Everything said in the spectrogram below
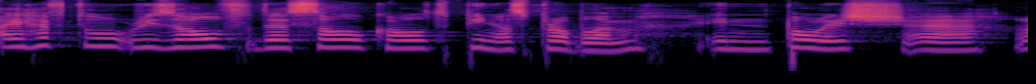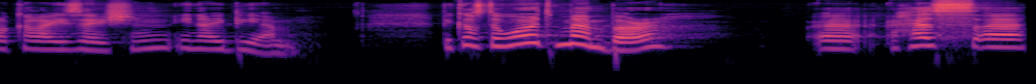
I have to resolve the so-called penis problem in Polish uh, localization in IBM. Because the word member uh, has, uh,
